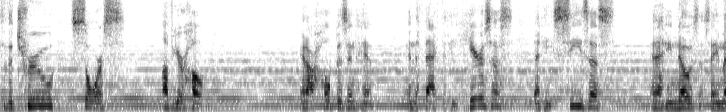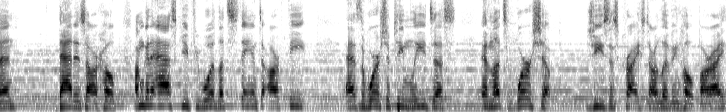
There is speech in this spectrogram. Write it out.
to the true source of your hope. And our hope is in Him, in the fact that He hears us, that He sees us, and that He knows us. Amen? That is our hope. I'm going to ask you, if you would, let's stand to our feet as the worship team leads us and let's worship Jesus Christ, our living hope, all right?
